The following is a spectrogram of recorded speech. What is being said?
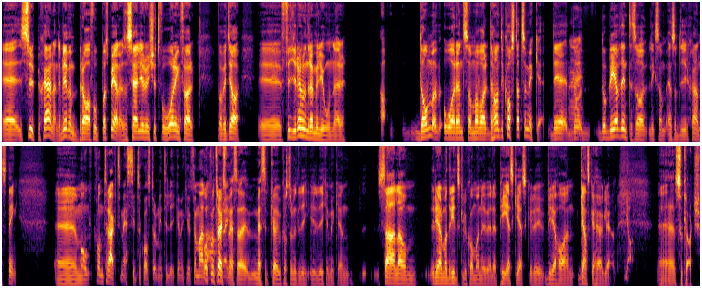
eh, superstjärnan, det blev en bra fotbollsspelare. Så säljer du en 22-åring för, vad vet jag, eh, 400 miljoner, ja, de åren som har varit, det har inte kostat så mycket. Det, då, då blev det inte så, liksom, en så dyr chansning. Ehm, Och kontraktsmässigt så kostar de inte lika mycket som alla och kontraktsmässigt kan- kostar de inte li, lika mycket. En Sala om Real Madrid skulle komma nu eller PSG skulle vilja ha en ganska hög lön. Ja. Eh, såklart.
